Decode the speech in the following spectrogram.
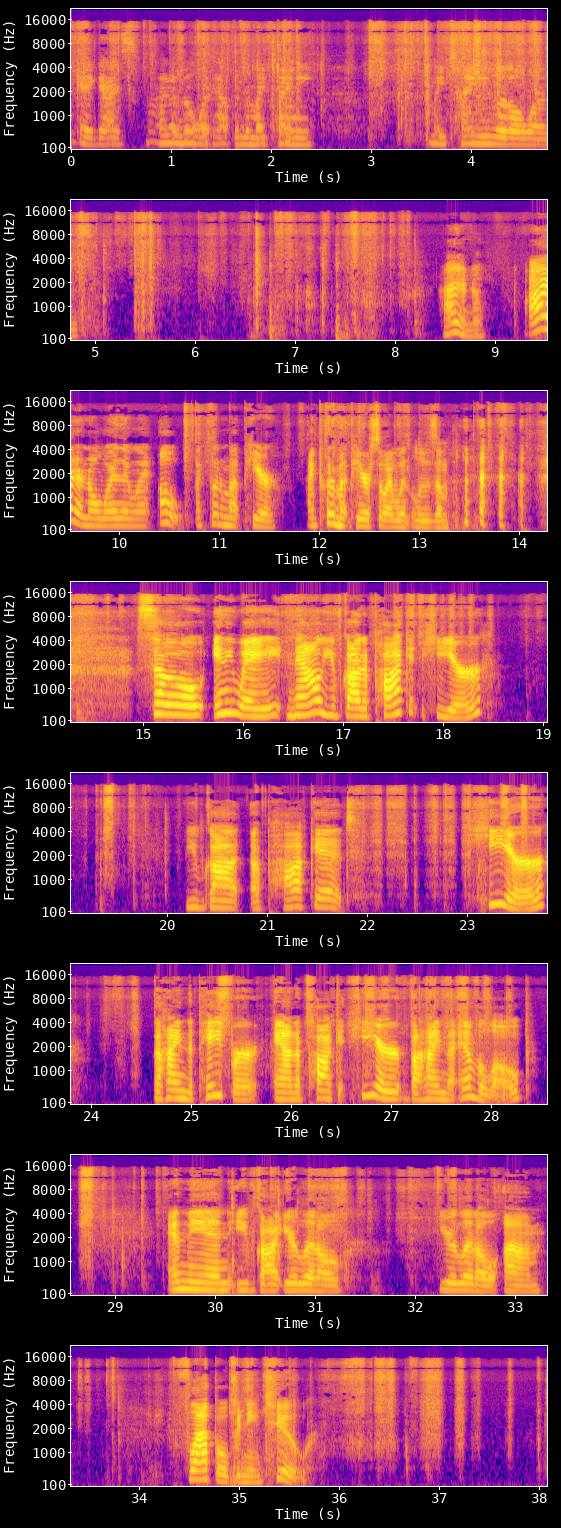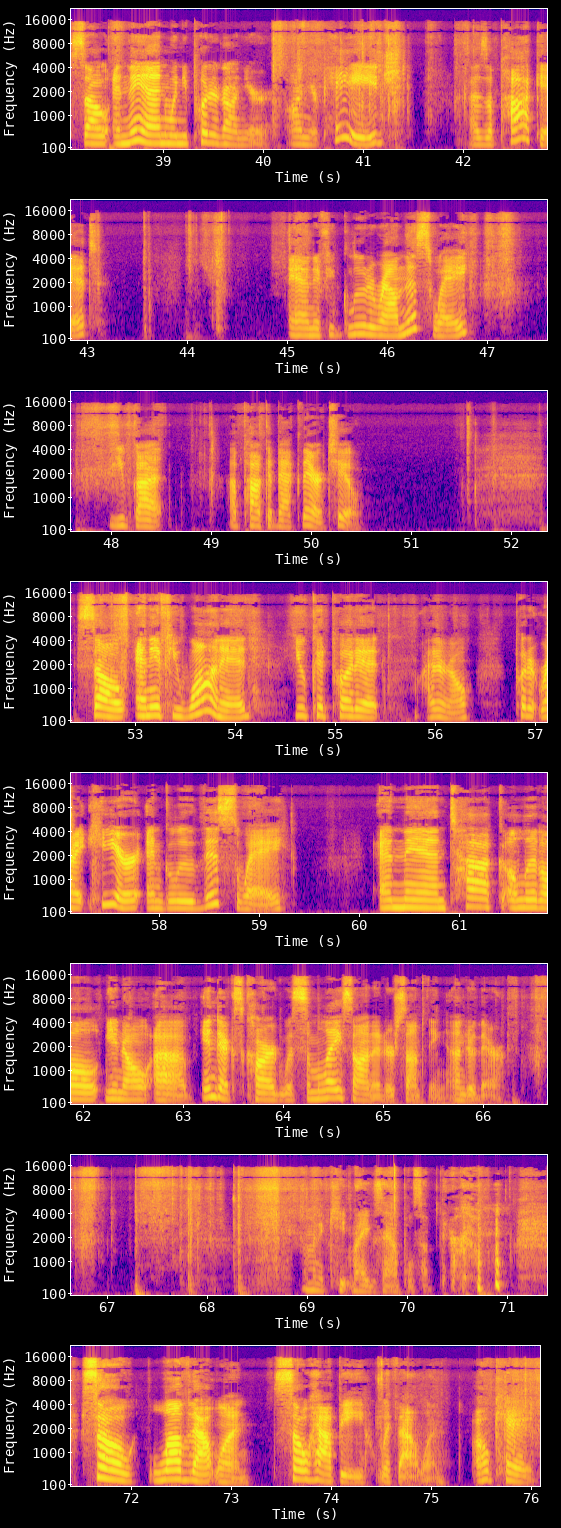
Okay, guys, I don't know what happened to my tiny, my tiny little ones. I don't know. I don't know where they went. Oh, I put them up here. I put them up here so I wouldn't lose them. so anyway, now you've got a pocket here. You've got a pocket here behind the paper and a pocket here behind the envelope. And then you've got your little, your little um, flap opening too. So, and then when you put it on your, on your page as a pocket, and if you glue it around this way, you've got a pocket back there too. So, and if you wanted, you could put it, I don't know, put it right here and glue this way and then tuck a little, you know, uh, index card with some lace on it or something under there. I'm going to keep my examples up there. so, love that one. So happy with that one. Okay,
